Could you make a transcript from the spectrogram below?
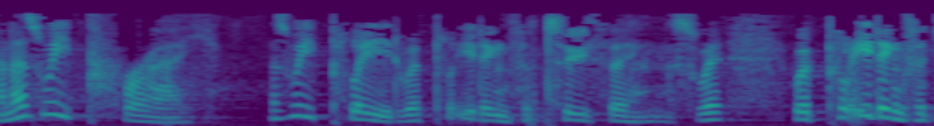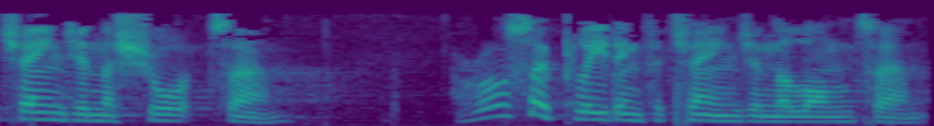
And as we pray, as we plead, we're pleading for two things. We're, we're pleading for change in the short term. We're also pleading for change in the long term.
